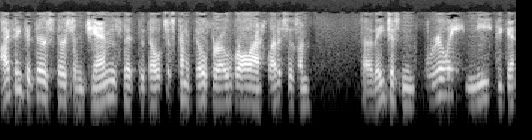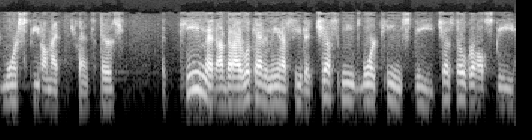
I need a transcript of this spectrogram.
I think that there's there's some gems that, that they'll just kind of go for overall athleticism. Uh, they just really need to get more speed on that defense. There's a team that uh, that I look at in the NFC that just needs more team speed, just overall speed,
